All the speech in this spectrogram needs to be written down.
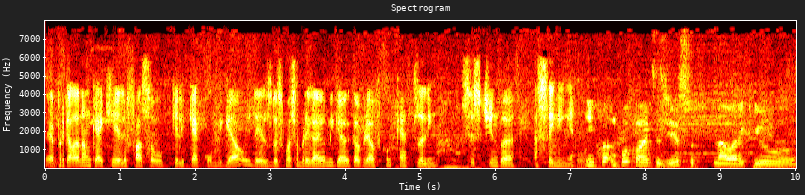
É porque ela não quer que ele faça o que ele quer com o Miguel, e daí eles dois começam a brigar e o Miguel e o Gabriel ficam quietos ali, assistindo a, a ceninha. Um pouco antes disso, na hora que o.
